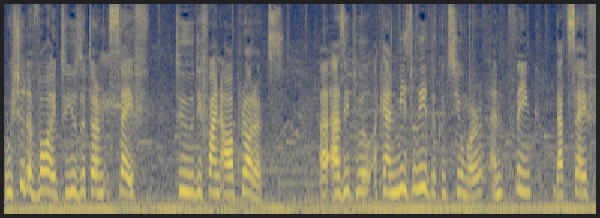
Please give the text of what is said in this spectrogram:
we should avoid to use the term safe to define our products, uh, as it will, can mislead the consumer and think that safe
